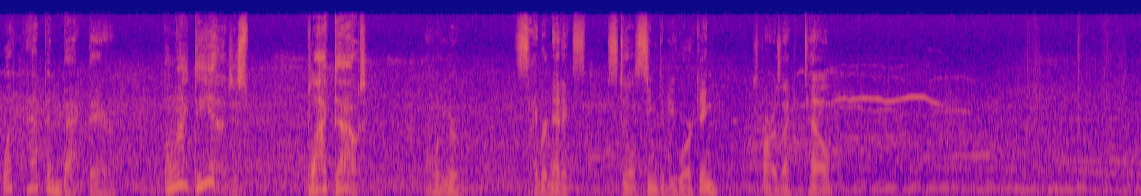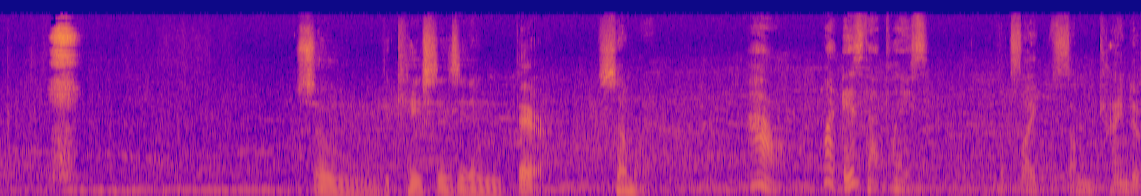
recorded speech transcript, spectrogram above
What happened back there? No idea. Just blacked out. All your cybernetics still seem to be working, as far as I can tell. So the case is in there. Somewhere. Wow. What is that place? Looks like some kind of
